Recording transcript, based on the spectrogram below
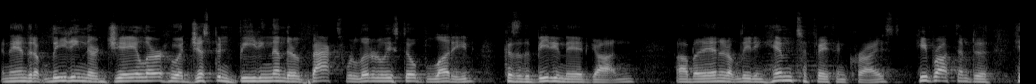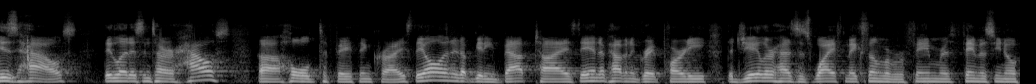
And they ended up leading their jailer who had just been beating them. Their backs were literally still bloodied because of the beating they had gotten. Uh, but they ended up leading him to faith in Christ. He brought them to his house. They led his entire house uh, hold to faith in Christ. They all ended up getting baptized. They ended up having a great party. The jailer has his wife make some of her famous, famous you know,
